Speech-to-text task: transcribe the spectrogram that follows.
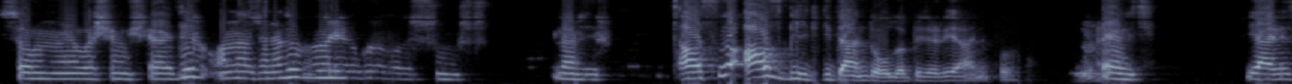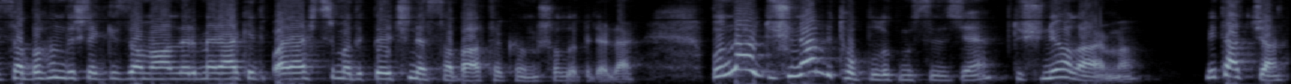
savunmaya başlamışlardır. Ondan sonra da böyle bir grup oluşturmuşlardır. Aslında az bilgiden de olabilir yani bu. Evet. Yani sabahın dışındaki zamanları merak edip araştırmadıkları için de sabaha takılmış olabilirler. Bunlar düşünen bir topluluk mu sizce? Düşünüyorlar mı? Mithatcan.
